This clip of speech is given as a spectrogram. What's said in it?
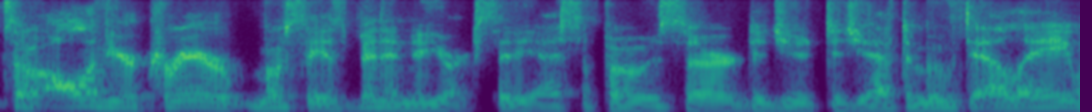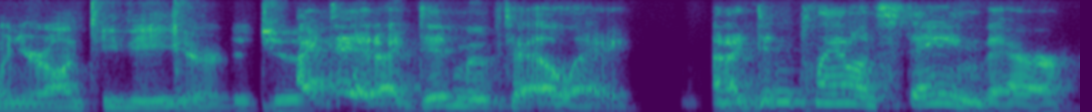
So all of your career mostly has been in New York City, I suppose. Or did you did you have to move to LA when you're on TV, or did you? I did. I did move to LA, and I didn't plan on staying there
